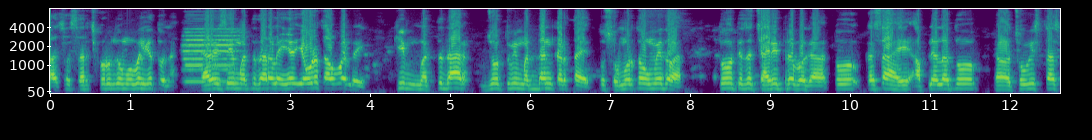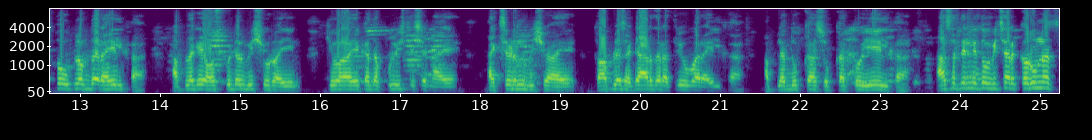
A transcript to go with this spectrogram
असं सर्च करून जो मोबाईल घेतो ना त्यावेळेस हे मतदाराला हे एवढंच आव्हान राहील की मतदार जो तुम्ही मतदान करताय तो समोरचा उमेदवार तो त्याचं चारित्र्य बघा तो कसा आहे? आपल्याला तो चोवीस तास तो उपलब्ध राहील का? आपला काही हॉस्पिटल इश्यू राहील किंवा एखादा पोलीस स्टेशन आहे ऍक्सिडेंट इश्यू आहे तो आपल्यासाठी अर्ध्या रात्री उभा राहील का? आपल्या दुःखात सुखात तो येईल का? असं त्यांनी तो विचार करूनच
